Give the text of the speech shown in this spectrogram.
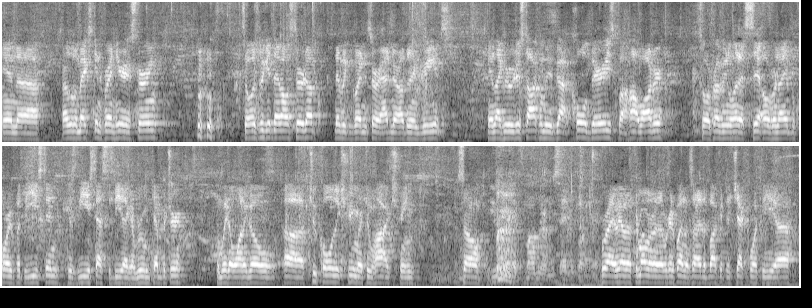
And uh, our little Mexican friend here is stirring. so once we get that all stirred up, then we can go ahead and start adding our other ingredients. And like we were just talking, we've got cold berries but hot water. So we're probably gonna let it sit overnight before we put the yeast in because the yeast has to be like a room temperature. And we don't want to go uh, too cold extreme or too hot extreme. So You have a thermometer on the side of the bucket. Right, we have a thermometer that we're gonna put on the side of the bucket to check what the uh,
